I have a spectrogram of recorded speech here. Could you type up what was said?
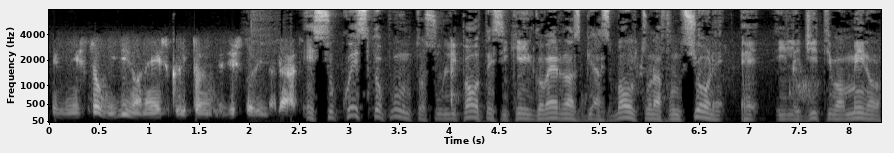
il ministro Guidi non è iscritto nel registro di indagati. E su questo punto, sull'ipotesi che il governo ha svolto una funzione, è illegittima o meno,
